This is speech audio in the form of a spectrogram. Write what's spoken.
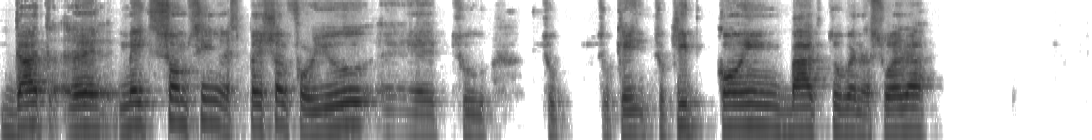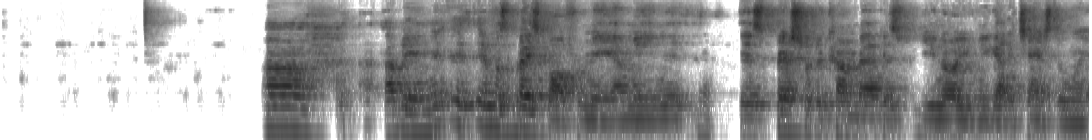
that uh, makes something special for you uh, to to to keep, to keep going back to Venezuela? Uh, I mean, it, it, was baseball for me. I mean, it, it's special to come back as you know you got a chance to win.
